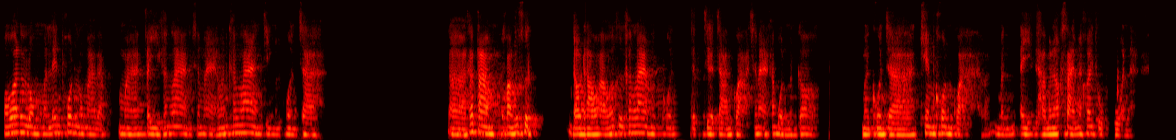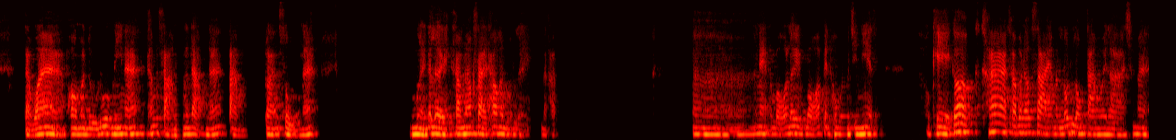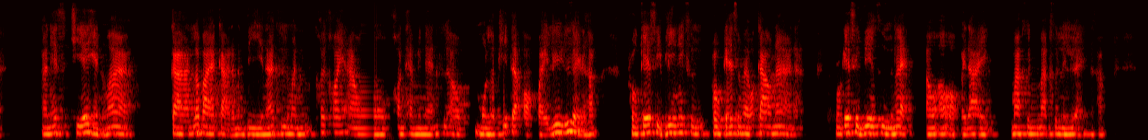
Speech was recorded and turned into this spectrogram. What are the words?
เพราะว่าลมมันเล่นพ่นลงมาแบบมาตีข้างล่างใช่ไหมมันข้างล่างจริงมันควรจะอ่าถ้าตามความรู้สึกเดาๆเอาก็คือข้างล่างมันควรจะเจือจางกว่าใช่ไหมข้างบนมันก็มันควรจะเข้มข้นกว่า มันไอคาร์บอนไดออกไซด์ไม่ค่อยถูกกวนนะ แต่ว่าพอมาดูรูปนี้นะ ทั้งสามระดับนะ ต่ำกลางสูงนะ เหมือนกันเลยคาร์บอนไดออกไซด์เท่ากันหมดเลยนะครับเนี่ยบอกว่าเลยบอกว่าเป็น homogeneous โอเค ก็ค่าคาร์บอนไดออกไซด์มันลดลงตามเวลาใช่ไหมอันนี้ชี้ให้เห็นว่าการระบายอากาศมันดีนะ คือมันค่อยๆเอา contaminant คือเอามลพิษออกไปเรื่อยๆนะครับ progressively นี่คือ progress แปลว่าก้าวหน้านะ progressively ก็คือนั่นแหละเอาเอาออกไปได้มากขึ้นมากขึ้นเรื่อยๆนะครับ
